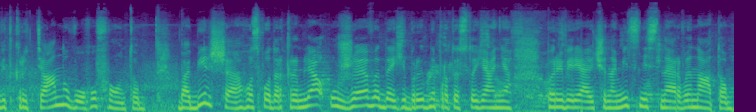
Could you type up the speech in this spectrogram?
відкриття нового фронту. Ба більше господар Кремля уже веде гібридне протистояння, перевіряючи на міцність нерви НАТО.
